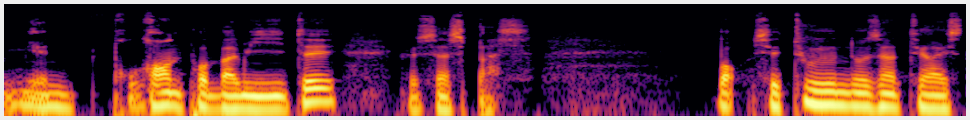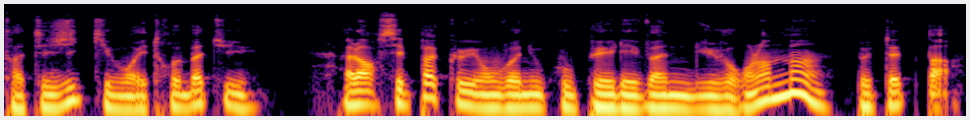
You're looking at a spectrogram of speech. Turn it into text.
il y a une grande probabilité que ça se passe. Bon, c'est tous nos intérêts stratégiques qui vont être battus. Alors c'est pas qu'on va nous couper les vannes du jour au lendemain, peut-être pas.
